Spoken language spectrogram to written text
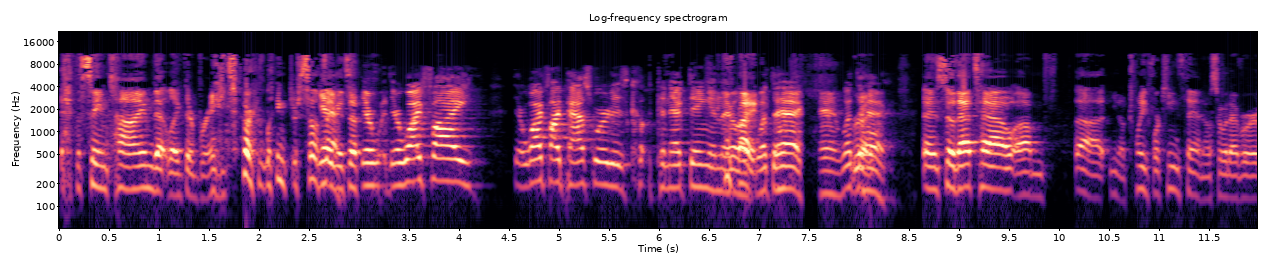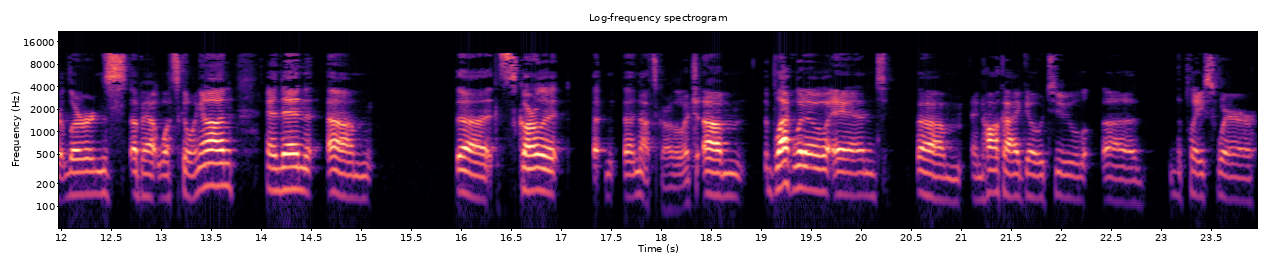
at the same time that like their brains are linked or something. Yeah. So, Their their Wi-Fi their Wi-Fi password is co- connecting, and they're like, "What the heck, man? What the Right. heck?" And so that's how, um, uh, you know, 2014 Thanos or whatever learns about what's going on. And then, um, uh, Scarlet, uh, uh, not Scarlet Witch, um, Black Widow and, um, and Hawkeye go to, uh, the place where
